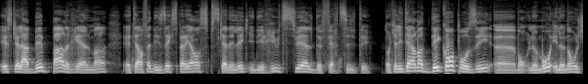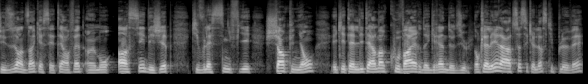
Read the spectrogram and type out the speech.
et ce que la Bible parle réellement était en fait des expériences psychédéliques et des rituels de fertilité. Donc, il a littéralement décomposé euh, le mot et le nom Jésus en disant que c'était en fait un mot ancien d'Égypte qui voulait signifier champignon et qui était littéralement couvert de graines de Dieu. Donc, le lien derrière tout ça, c'est que lorsqu'il pleuvait,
